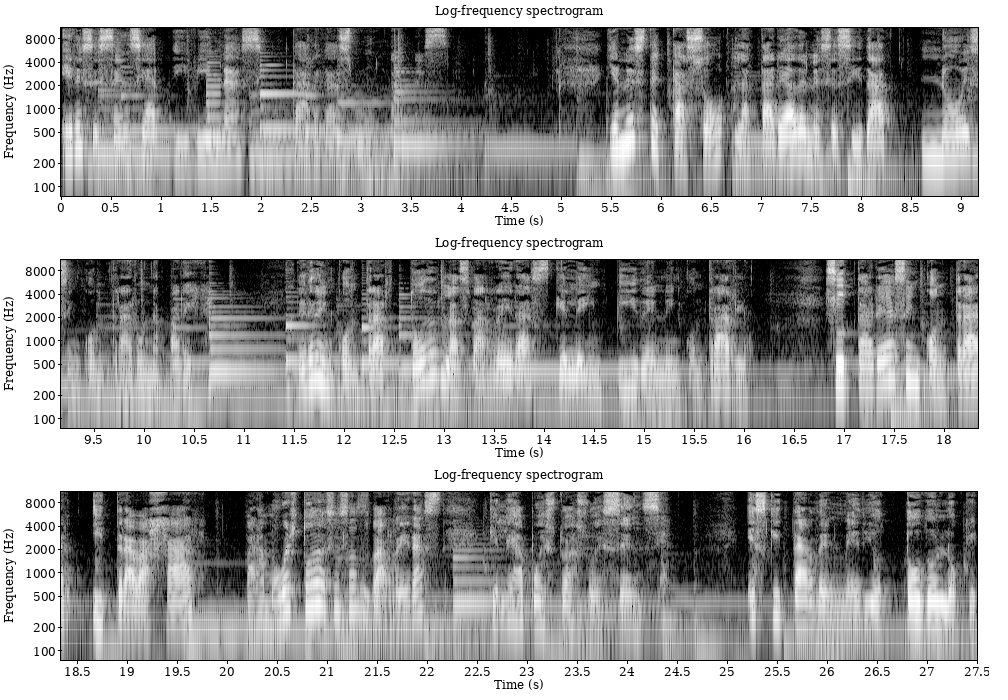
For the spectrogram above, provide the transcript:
Eres esencia divina sin cargas mundanas. Y en este caso, la tarea de necesidad no es encontrar una pareja debe de encontrar todas las barreras que le impiden encontrarlo. Su tarea es encontrar y trabajar para mover todas esas barreras que le ha puesto a su esencia. Es quitar de en medio todo lo que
